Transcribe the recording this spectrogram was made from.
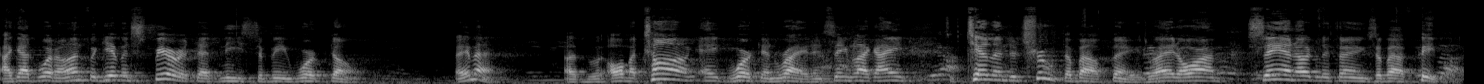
I got what? An unforgiving spirit that needs to be worked on. Amen. Uh, or my tongue ain't working right. It seems like I ain't telling the truth about things, right? Or I'm saying ugly things about people.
